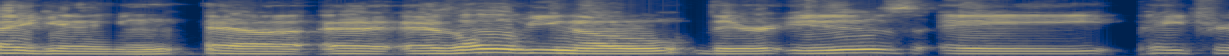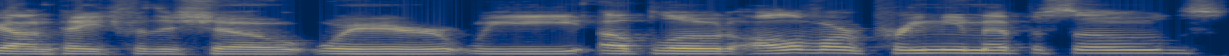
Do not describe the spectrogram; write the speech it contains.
Hey, gang. Uh, as all of you know, there is a Patreon page for the show where we upload all of our premium episodes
